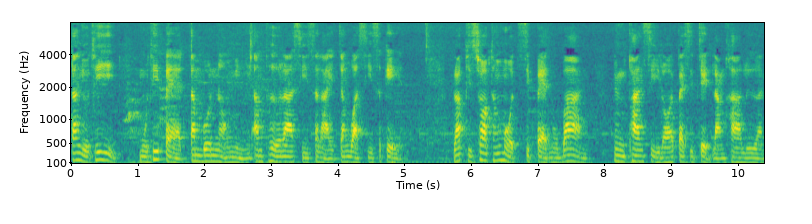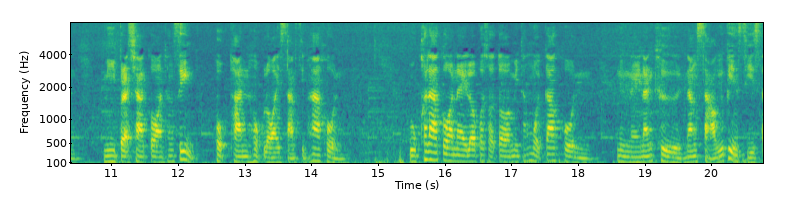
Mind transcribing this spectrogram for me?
ตั้งอยู่ที่หมู่ที่ 8 ตำบลหนองหมิงอำเภอราศีสลายจังหวัดศรีสะเกษรับผิดชอบทั้งหมด 18 หมู่บ้าน 1,487 หลังคาเรือน มีประชากรทั้งสิ้น 6,635 คน บุคลากรในรพสตมีทั้งหมด 9 คน หนึ่งในนั้นคือนางสาวยุพินศรีใส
